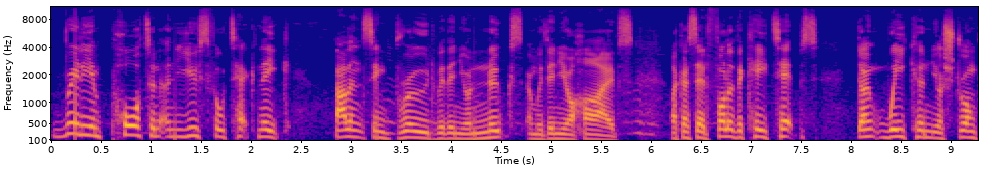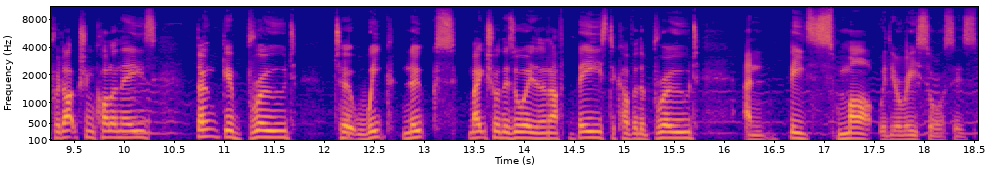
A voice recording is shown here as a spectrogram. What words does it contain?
Really important and useful technique, balancing brood within your nucs and within your hives. Like I said, follow the key tips. Don't weaken your strong production colonies. Don't give brood to weak nucs. Make sure there's always enough bees to cover the brood and be smart with your resources.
